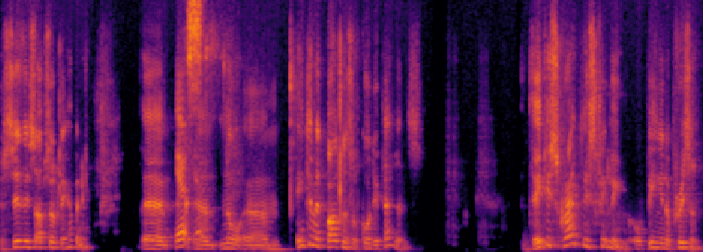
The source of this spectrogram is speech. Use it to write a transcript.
you see this absolutely happening um, yes. Um, no, um, intimate partners of codependence, they describe this feeling of being in a prison,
